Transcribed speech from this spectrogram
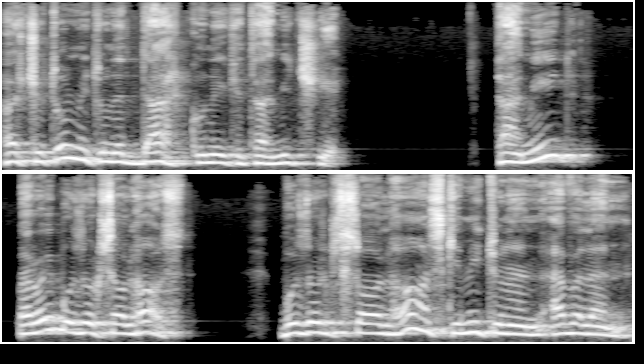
پس چطور می‌تونه درک کنه که تعمید چیه؟ تعمید برای بزرگسال هاست. بزرگسال هاست که می‌تونن اولا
